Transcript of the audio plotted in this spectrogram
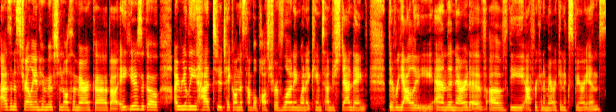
as an Australian who moved to North America about eight years ago, I really had to take on this humble posture of learning when it came to understanding the reality and the narrative of the African American experience.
